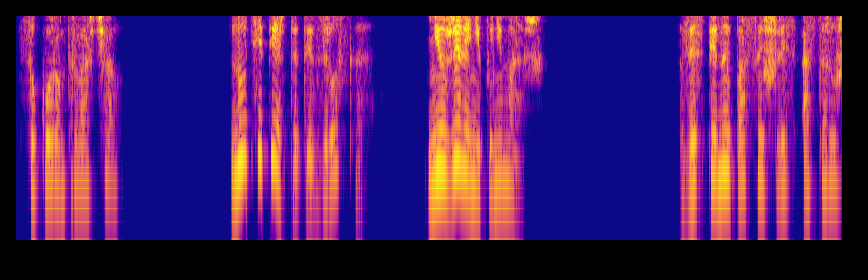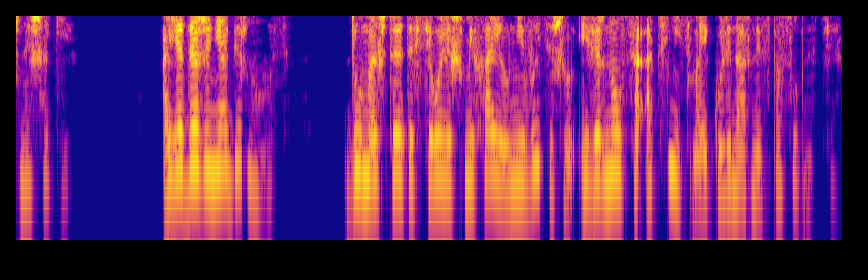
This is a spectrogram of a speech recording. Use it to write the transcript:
с укором проворчал. Ну, теперь-то ты взрослая. Неужели не понимаешь? За спиной послышались осторожные шаги. А я даже не обернулась, думая, что это всего лишь Михаил не выдержал и вернулся оценить мои кулинарные способности.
